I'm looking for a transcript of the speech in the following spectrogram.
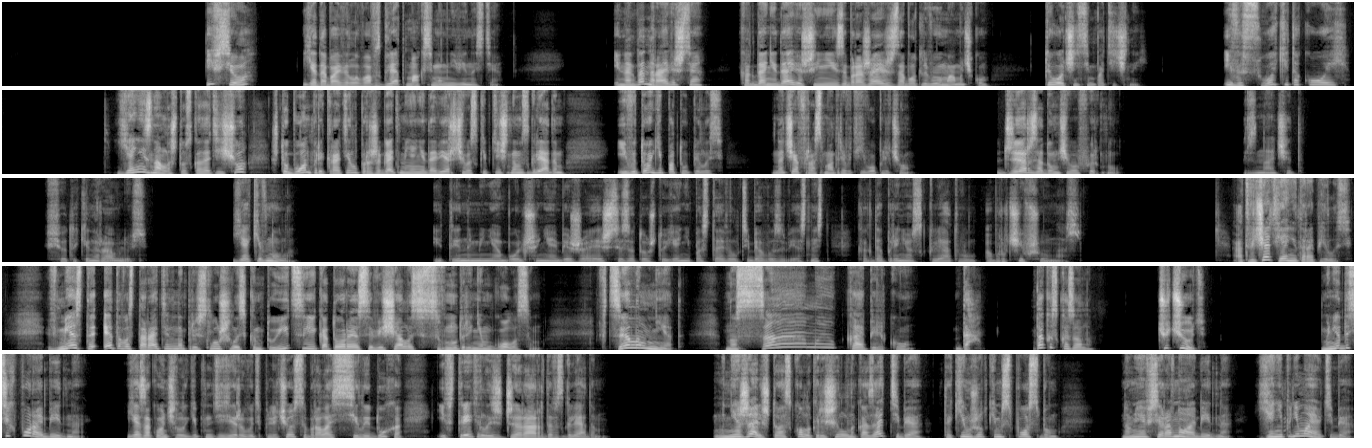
И все. Я добавила во взгляд максимум невинности. Иногда нравишься, когда не давишь и не изображаешь заботливую мамочку. Ты очень симпатичный. И высокий такой. Я не знала, что сказать еще, чтобы он прекратил прожигать меня недоверчиво скептичным взглядом, и в итоге потупилась, начав рассматривать его плечо. Джер задумчиво фыркнул. «Значит, все таки нравлюсь?» Я кивнула. И ты на меня больше не обижаешься за то, что я не поставил тебя в известность, когда принес клятву, обручившую нас. Отвечать я не торопилась. Вместо этого старательно прислушалась к интуиции, которая совещалась с внутренним голосом. В целом нет, но самую капельку — да. Так и сказала. Чуть-чуть. Мне до сих пор обидно. Я закончила гипнотизировать плечо, собралась с силой духа и встретилась с Джерардо взглядом. Мне жаль, что осколок решил наказать тебя таким жутким способом, но мне все равно обидно. Я не понимаю тебя.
